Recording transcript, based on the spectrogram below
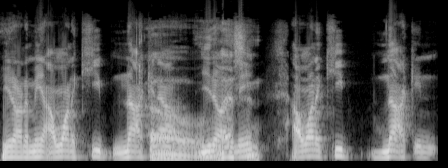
You know what I mean? I want to keep knocking Oh, out. You know what I mean? I want to keep knocking.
